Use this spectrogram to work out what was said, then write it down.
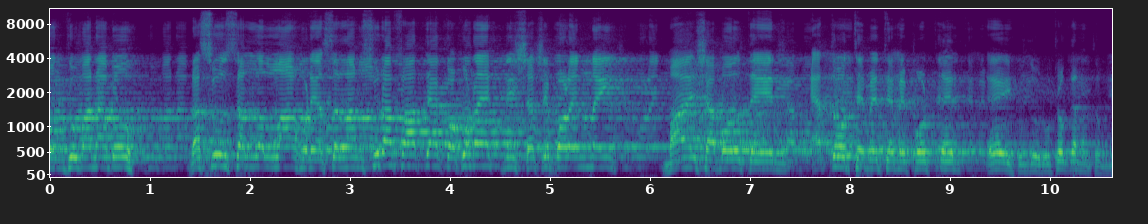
বন্ধু বানাবো। রাসূল আলাইহি ওয়াসাল্লাম কখনো এক নিঃশ্বাসে পড়েন নাই। মায়েশা বলতেন, এত থেমে থেমে পড়তেন, এই হুজুর, উঠো কেন তুমি?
